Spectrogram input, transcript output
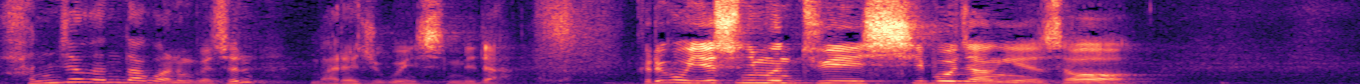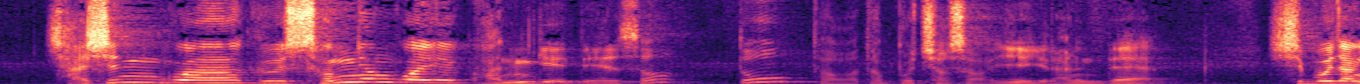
한정한다고 하는 것을 말해주고 있습니다. 그리고 예수님은 뒤에 15장에서 자신과 그 성령과의 관계에 대해서 또 더 덧붙여서 얘기를 하는데 15장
